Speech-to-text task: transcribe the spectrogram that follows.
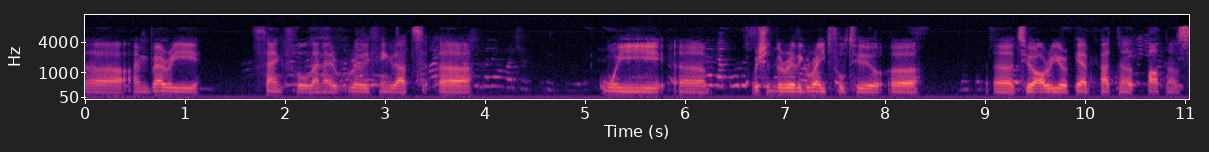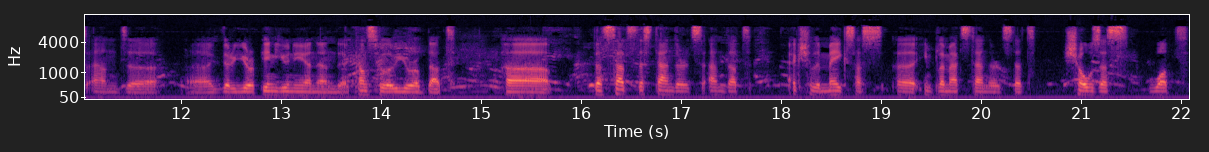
uh, I'm very thankful, and I really think that uh, we uh, we should be really grateful to uh, uh, to our European partner, partners and the European Union and the Council of Europe that that sets the standards and that actually makes us implement standards that shows us what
